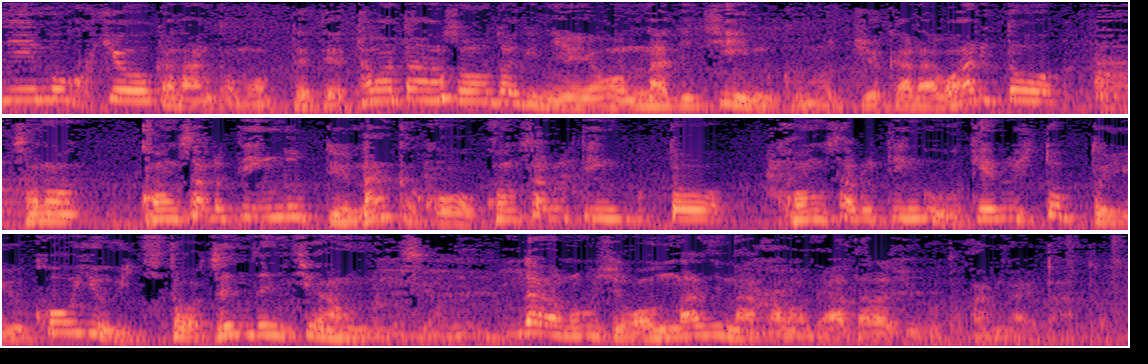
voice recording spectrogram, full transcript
じ目標かなんか持っててたまたまその時に同じチーム組むっていうから割とそのコンサルティングっていうなんかこうコンサルティングとコンサルティングを受ける人というこういう位置とは全然違うんですよ。だからむしろ同じ仲間で新しいこと考えたと。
